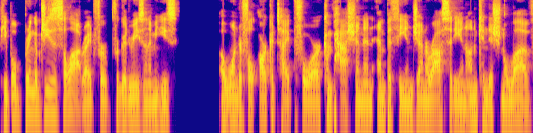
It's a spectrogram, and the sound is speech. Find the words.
people bring up Jesus a lot, right? For for good reason. I mean, he's a wonderful archetype for compassion and empathy and generosity and unconditional love.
